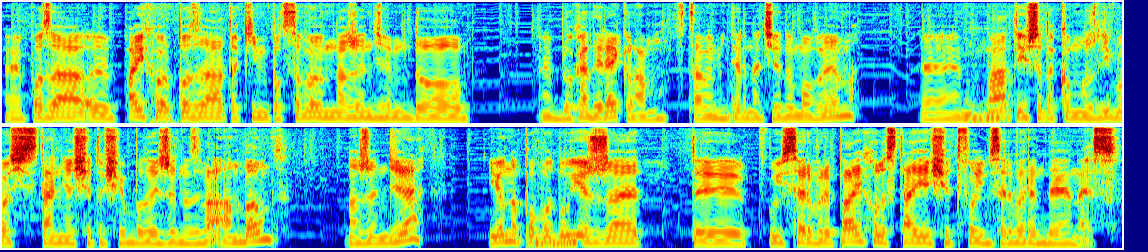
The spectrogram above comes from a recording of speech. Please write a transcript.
e, poza Pyhor, poza takim podstawowym narzędziem do blokady reklam w całym internecie domowym, e, ma jeszcze taką możliwość stania się, to się bodajże nazywa Unbound, narzędzie i ono powoduje, że ty, twój serwer Pyhol staje się twoim serwerem DNS.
